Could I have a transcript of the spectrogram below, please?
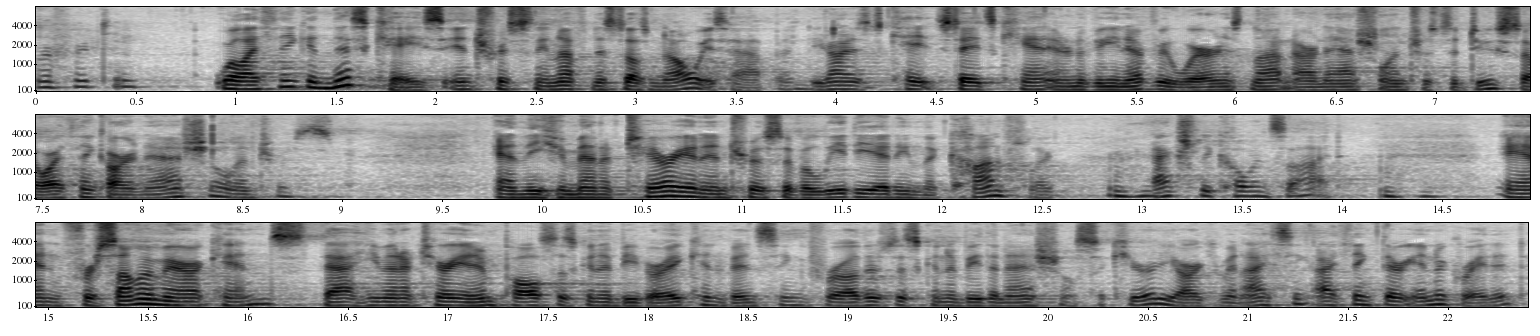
referred to? Well, I think in this case, interestingly enough, and this doesn't always happen, the United States can't intervene everywhere, and it's not in our national interest to do so. I think our national interests and the humanitarian interests of alleviating the conflict mm-hmm. actually coincide. Mm-hmm. And for some Americans, that humanitarian impulse is going to be very convincing. For others, it's going to be the national security argument. I think, I think they're integrated,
